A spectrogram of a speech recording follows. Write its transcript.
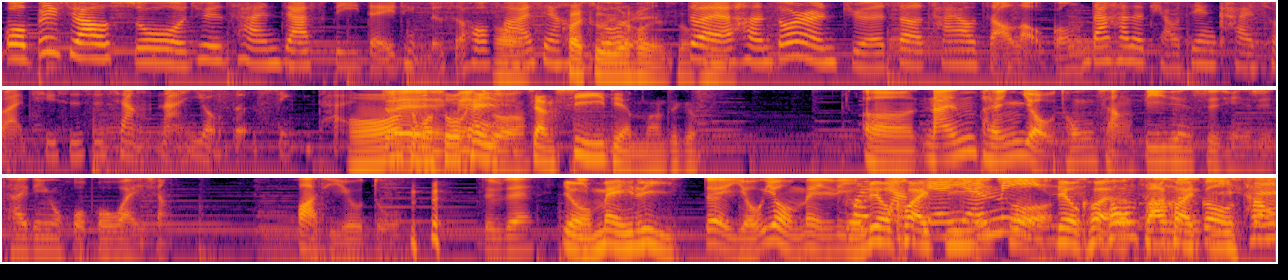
我必须要说，我去参加 speed dating 的时候，发现很多人对很多人觉得她要找老公，但她的条件开出来其实是像男友的心态。哦，怎么说？可以讲细一点吗？这个？呃，男朋友通常第一件事情是他一定要活泼外向，话题又多。对不对？有魅力，对，有又有魅力，有六块肌，没错，六块通常能够，他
